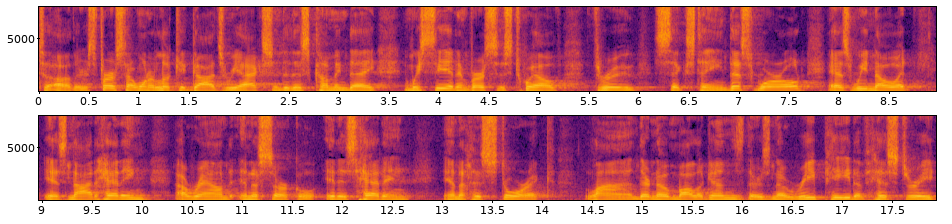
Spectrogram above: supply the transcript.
to others? First, I want to look at God's reaction to this coming day, and we see it in verses 12 through 16. This world, as we know it, is not heading around in a circle, it is heading in a historic line. There are no mulligans, there's no repeat of history,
